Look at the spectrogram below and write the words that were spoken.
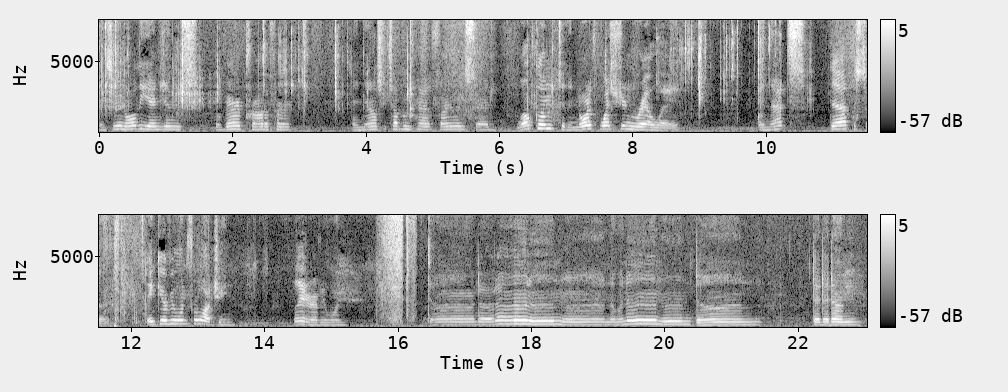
And soon all the engines were very proud of her. And now Sir Topham Hatt finally said, Welcome to the Northwestern Railway. And that's the episode. Thank you everyone for watching. Later everyone. Dun, dun, dun, dun, dun, dun, dun, dun, dun, dun.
